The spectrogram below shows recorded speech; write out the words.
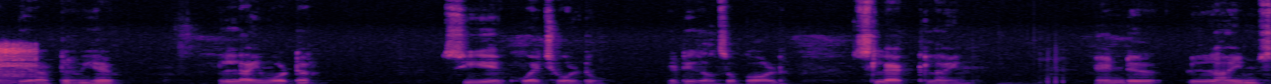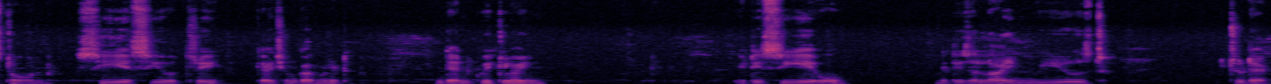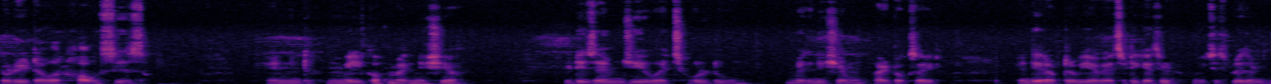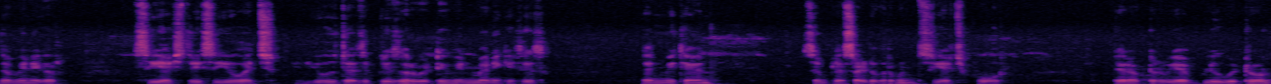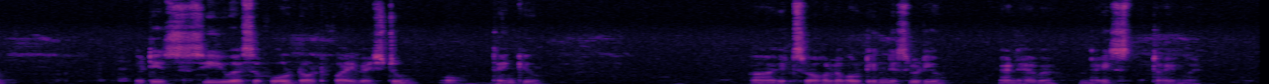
and thereafter we have lime water CaOH2 it is also called slacked lime. And uh, limestone CaCO3 calcium carbonate. Then quicklime it is CaO that is a lime we used to decorate our houses. And milk of magnesia it is MgOH whole 2 magnesium hydroxide. And thereafter we have acetic acid which is present in the vinegar. CH3COH used as a preservative in many cases. Then methane simplest hydrocarbon CH4 thereafter we have blue vitriol it is CuSO4.5H2 oh thank you. Uh, it's all about in this video and have a nice time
